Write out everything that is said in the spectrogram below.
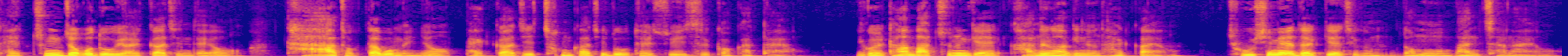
대충 적어도 10가지인데요 다 적다 보면요 100가지, 1000가지도 될 수 있을 것 같아요. 이걸 다 맞추는 게 가능하기는 할까요? 조심해야 될 게 지금 너무 많잖아요.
